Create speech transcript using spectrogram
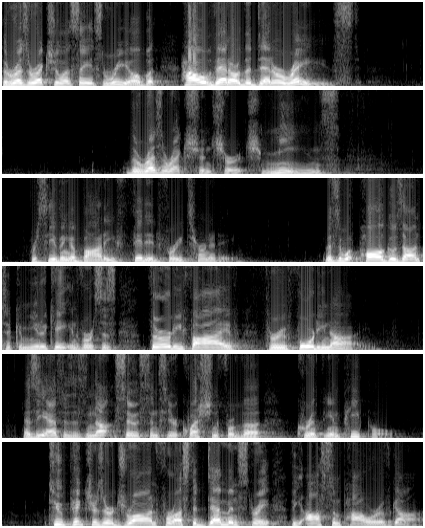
The resurrection, let's say it's real, but how then are the dead are raised? The resurrection, church, means receiving a body fitted for eternity. This is what Paul goes on to communicate in verses 35 through 49 as he answers this not so sincere question from the Corinthian people. Two pictures are drawn for us to demonstrate the awesome power of God.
